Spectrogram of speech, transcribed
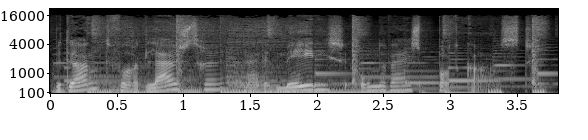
Bedankt voor het luisteren naar de Medisch Onderwijs podcast.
